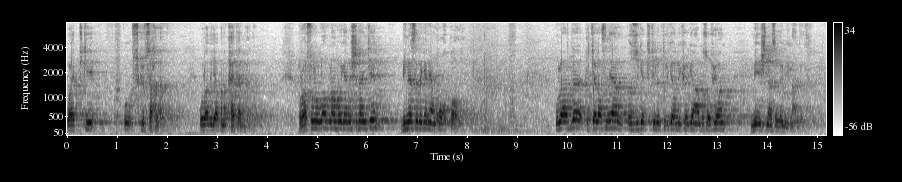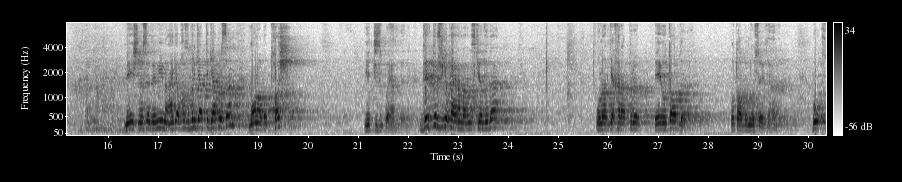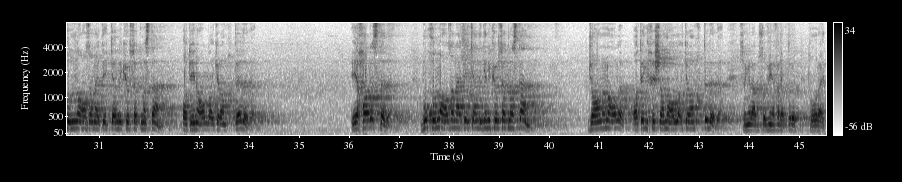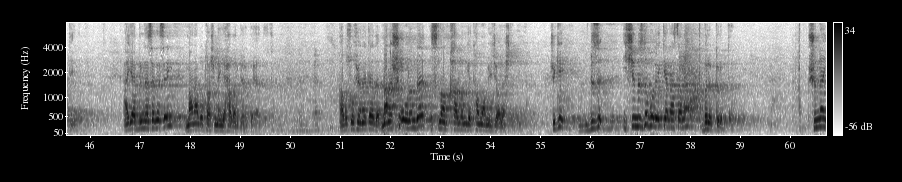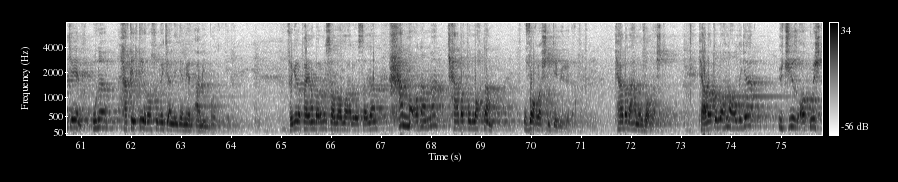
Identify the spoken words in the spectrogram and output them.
U aytdiki u sukut saqladi. Ularni gapini qaytarmadi. Rasululloh bilan bo'lgan ishidan keyin binasa degani ham qo'rqib qoldi. Ularni ikkalasini ham o'ziga tikilib turganini ko'rgan abu sufyon men hech narsa demayman dedi. Men hech narsa demayman. Agar hozir bir gapni gapirsam, mana bu tosh yetkazib qo'yadi dedi. Deb turishiga payg'ambarimiz keldida ularga qarab turib, "Ey Utob" dedi. Utob ibn Usaydga qarab. Bu qulni ozon aytayotganini ko'rsatmasdan otingni Alloh ikrom qildi dedi. Ey Xoris dedi. Bu qulni ozon aytayotganligini ko'rsatmasdan jonini olib, otang Hishomni Alloh ikrom qildi dedi. So'ngra Abu Sufyonga qarab turib, to'g'ri aytding dedi. Agar bir narsa desang, mana bu tosh menga xabar berib qo'yadi dedi. Abu Sufyon aytadi, mana shu o'rinda islom qalbimga tamomiy joylashdi deydi Chunki biz ichimizda bo'layotgan narsani bilib turibdi. Shundan keyin uni haqiqiy rasul ekanligiga men amin bo'ldim dedi. So'ngra payg'ambarimiz sollallohu alayhi vasallam hamma odamni Ka'batullohdan uzoqlashlikka buyurdi. Ka'badan hamma uzoqlashdi. Ka'batullohning oldiga 360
